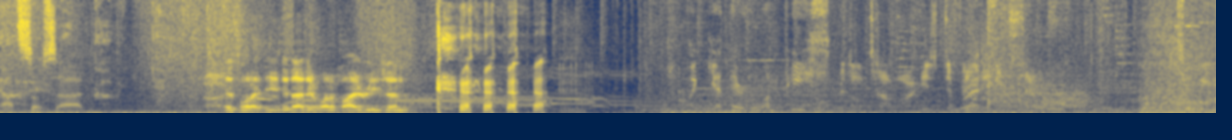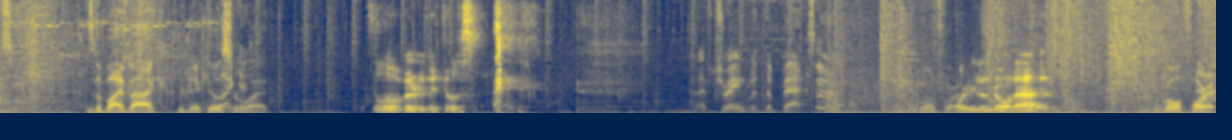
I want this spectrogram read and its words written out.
That's so sad. Is what I needed. I didn't want to buy regen. I get there in one piece. Middle tower is defending itself. Too easy. Is the buyback ridiculous like or it. what? It's a little bit ridiculous. I've trained with the best. I'm going for Oh, it. you're just going at it. Go for it.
